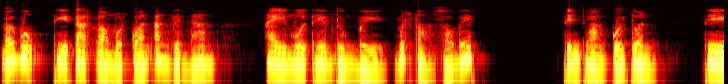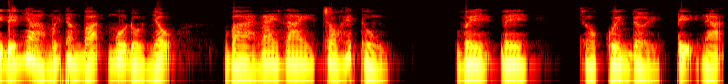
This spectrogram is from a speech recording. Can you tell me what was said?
Đói bụng thì tạt vào một quán ăn Việt Nam hay mua thêm thùng mì vứt vào xó bếp. Thỉnh thoảng cuối tuần thì đến nhà mấy thằng bạn mua đồ nhậu và lai dai cho hết thùng. VB cho quên đời tị nạn.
